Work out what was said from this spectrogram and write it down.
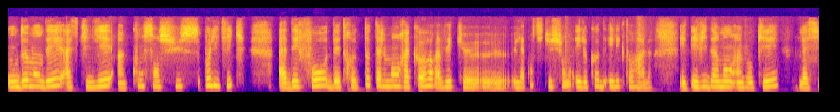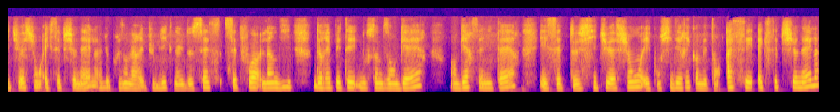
ont demandé à ce qu'il y ait un consensus politique, à défaut d'être totalement raccord avec euh, la Constitution et le Code électoral. Et évidemment invoqué la situation exceptionnelle. Le président de la République n'a eu de cesse, cette fois lundi, de répéter Nous sommes en guerre en guerre sanitaire et cette situation est considérée comme étant assez exceptionnelle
